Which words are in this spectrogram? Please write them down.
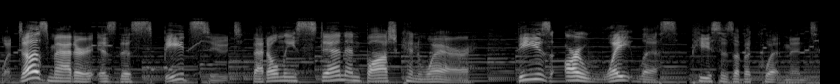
What does matter is this speed suit that only Sten and Bosch can wear. These are weightless pieces of equipment.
